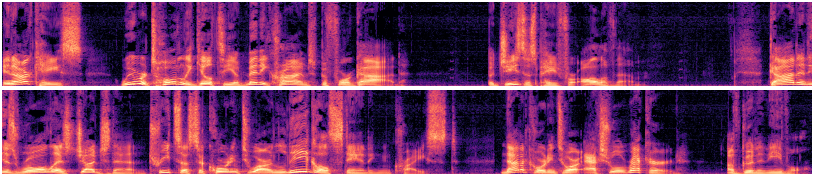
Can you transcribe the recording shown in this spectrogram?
In our case, we were totally guilty of many crimes before God, but Jesus paid for all of them. God, in his role as judge, then, treats us according to our legal standing in Christ, not according to our actual record of good and evil.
